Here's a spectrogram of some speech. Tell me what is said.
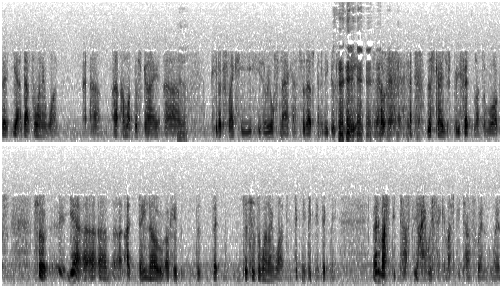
That, yeah, that's the one I want. Uh, I, I want this guy. Uh, Yeah. He looks like he, he's a real snacker, so that's going to be good for me. you know, this guy looks pretty fit, lots of walks. So uh, yeah, uh, um, I, they know. Okay, th- th- this is the one I want. Pick me, pick me, pick me. And it must be tough. Yeah, I always think it must be tough when when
